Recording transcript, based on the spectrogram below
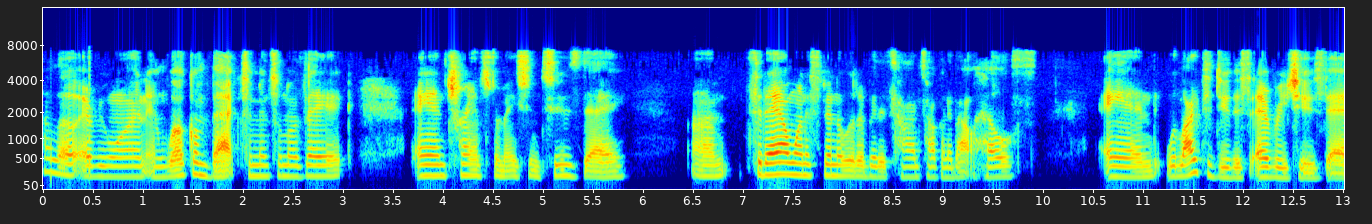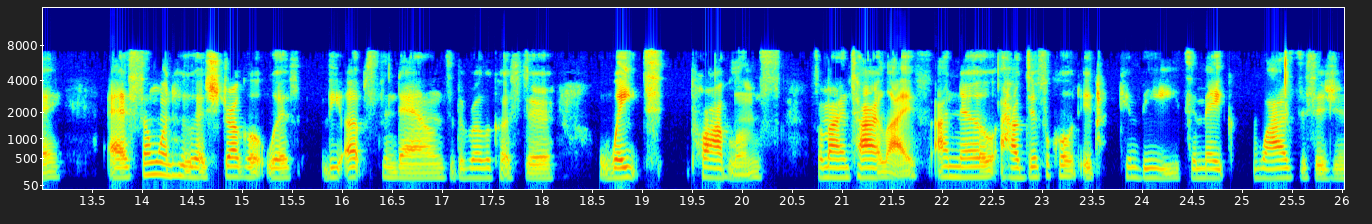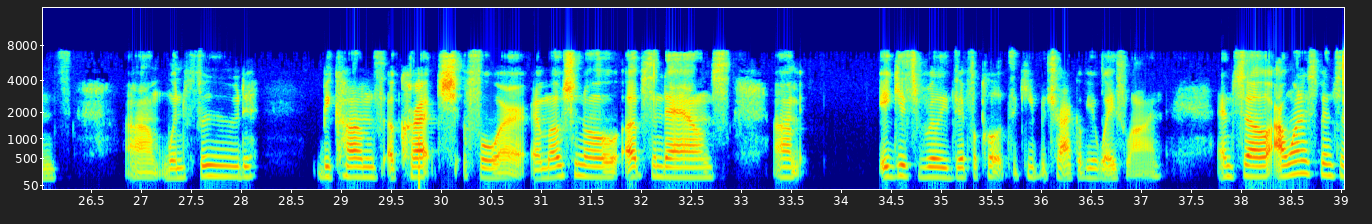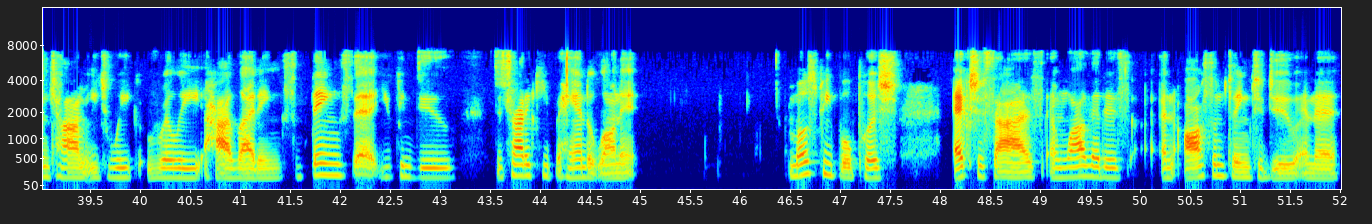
Hello, everyone, and welcome back to Mental Mosaic and Transformation Tuesday. Um, today, I want to spend a little bit of time talking about health and would like to do this every Tuesday. As someone who has struggled with the ups and downs of the roller coaster weight problems for my entire life, I know how difficult it can be to make wise decisions um, when food becomes a crutch for emotional ups and downs, um, it gets really difficult to keep a track of your waistline. And so I want to spend some time each week really highlighting some things that you can do to try to keep a handle on it. Most people push exercise, and while that is an awesome thing to do and a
